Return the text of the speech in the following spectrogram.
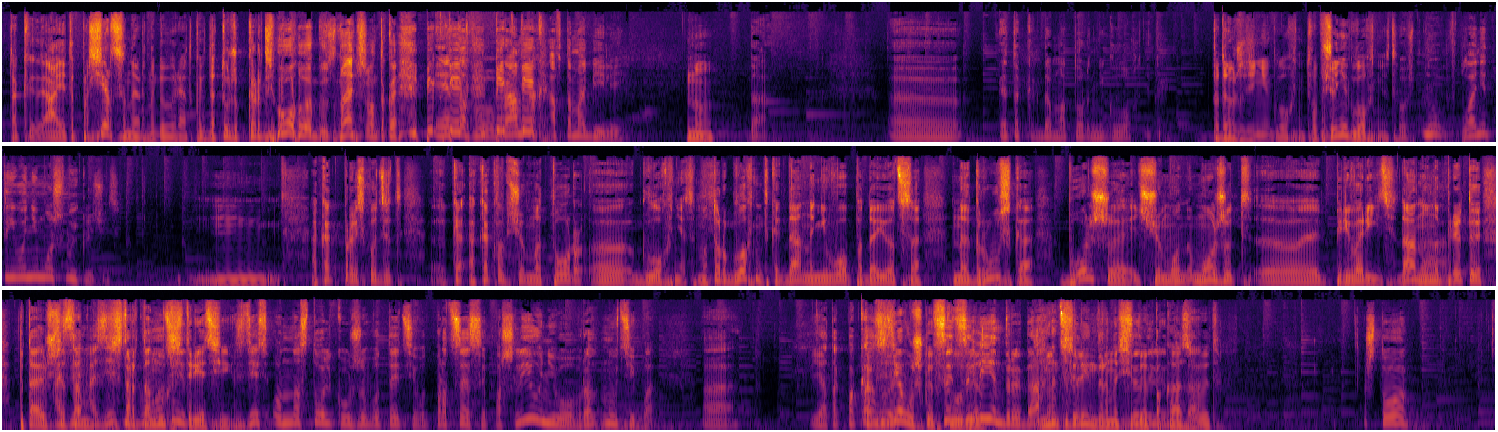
так, а, это про сердце, наверное, говорят, когда ты уже к кардиологу, знаешь, он такой пик-пик, пик-пик. рамках автомобилей. Ну, Да. Э, Это когда мотор не глохнет. Подожди, не глохнет. Вообще не глохнет. Ну, в плане ты его не можешь выключить. А как происходит, э, а как вообще мотор э, глохнет? Мотор глохнет, когда на него подается нагрузка больше, чем он может э, переварить, да? Ну, Да. например, ты пытаешься А там а здесь стартануть с глохнет. третьей. Здесь он настолько уже вот эти вот процессы пошли у него, ну, типа, а, я так Как показываю. с девушкой в клубе. Цилиндры, да? Ну, цилиндры на себе Цилиндры, да. показывает. что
